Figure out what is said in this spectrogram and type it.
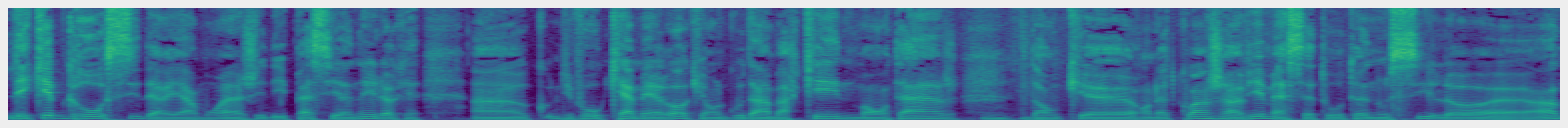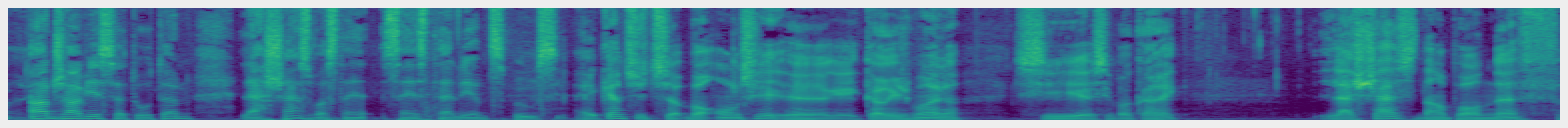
l'équipe grossit derrière moi. J'ai des passionnés là, en- au niveau caméra qui ont le goût d'embarquer, de montage. Donc, euh, on a de quoi en janvier, mais cet automne aussi. Là, euh, en- entre janvier et cet automne, la chasse va s'in- s'installer un petit peu aussi. Quand tu dis ça, bon, on le sait, euh, corrige-moi, là, si euh, c'est pas correct. La chasse dans Port-Neuf,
